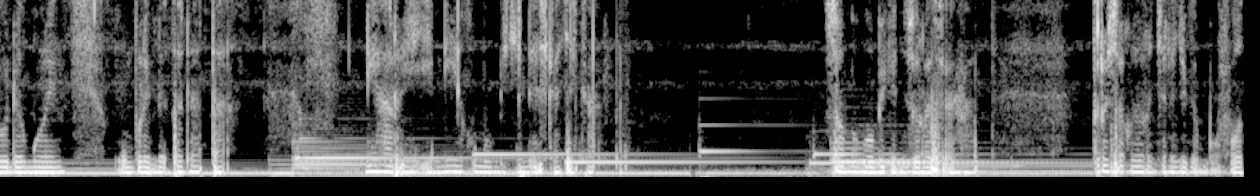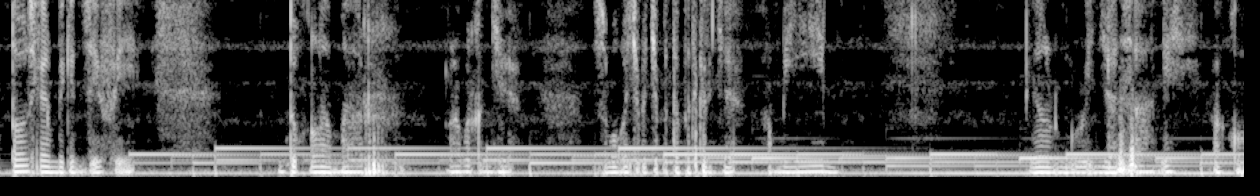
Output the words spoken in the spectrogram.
juga udah mulai ngumpulin data-data. Ini hari ini aku mau bikin SKCK sama mau bikin surat sehat. Terus aku rencana juga mau foto sekarang bikin CV untuk ngelamar ngelamar kerja. Semoga cepat-cepat dapat kerja. Amin. Tinggal nunggu ijazah nih aku.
